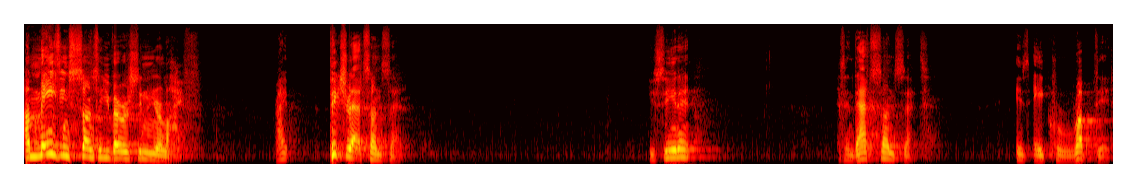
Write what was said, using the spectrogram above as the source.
amazing sunset you've ever seen in your life, right? Picture that sunset. You seeing it? Listen, that sunset is a corrupted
